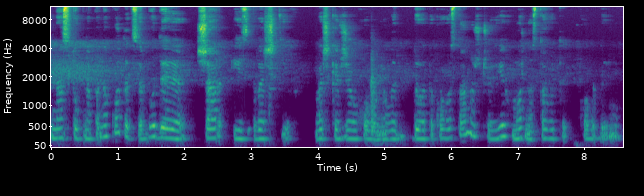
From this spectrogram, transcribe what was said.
Наступна панакота це буде шар із вершків. Вершки вже охолонули до такого стану, що їх можна ставити в холодильник.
